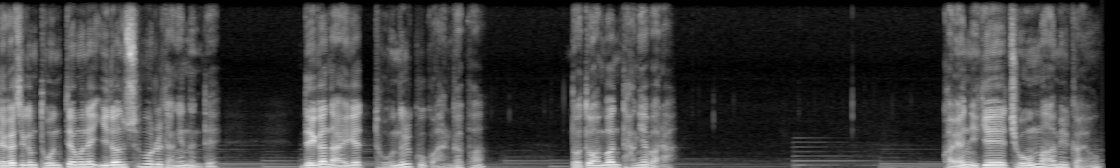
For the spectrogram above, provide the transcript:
내가 지금 돈 때문에 이런 수모를 당했는데 내가 나에게 돈을 꾸고 안 갚아? 너도 한번 당해봐라. 과연 이게 좋은 마음일까요?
